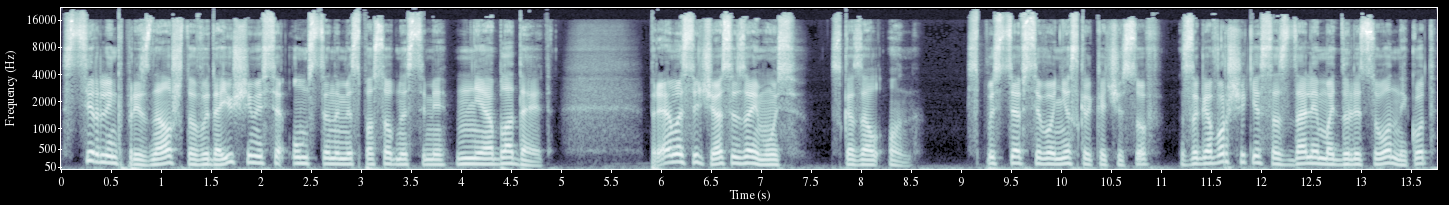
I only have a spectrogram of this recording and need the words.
Стирлинг признал, что выдающимися умственными способностями не обладает. «Прямо сейчас и займусь». — сказал он. Спустя всего несколько часов заговорщики создали модуляционный код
